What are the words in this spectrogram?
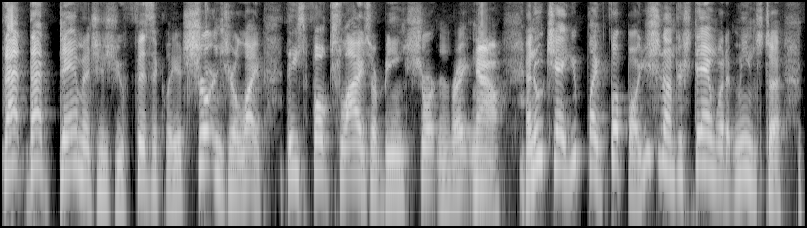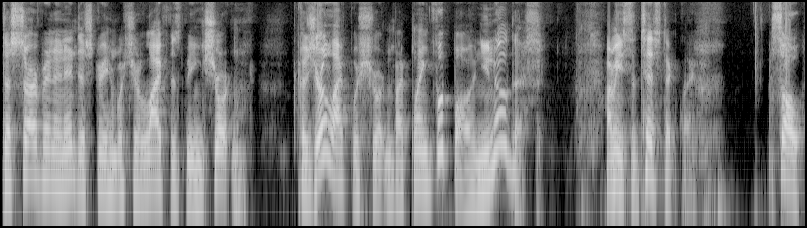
That, that damages you physically. It shortens your life. These folks' lives are being shortened right now. And Uche, you play football. You should understand what it means to, to serve in an industry in which your life is being shortened. Because your life was shortened by playing football, and you know this. I mean, statistically. So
